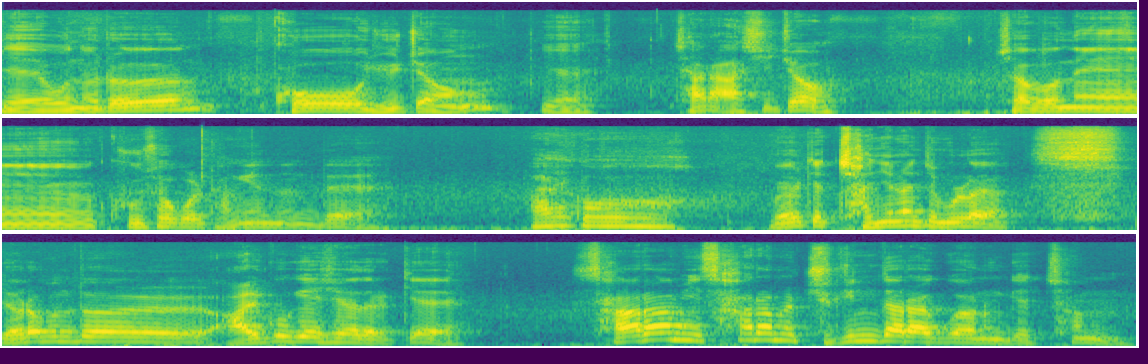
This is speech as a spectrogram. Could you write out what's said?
예, 오늘은 고유정. 예, 잘 아시죠? 저번에 구속을 당했는데, 아이고, 왜 이렇게 잔인한지 몰라요. 여러분들 알고 계셔야 될 게, 사람이 사람을 죽인다라고 하는 게 참,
